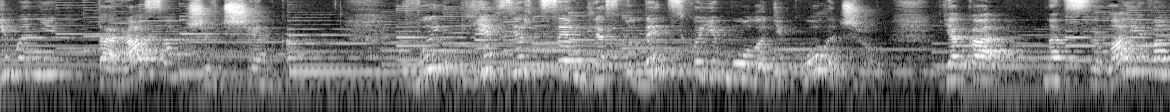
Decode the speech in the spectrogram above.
імені Тараса Шевченка. Ви є взірцем для студентської молоді коледжу, яка надсилає вам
